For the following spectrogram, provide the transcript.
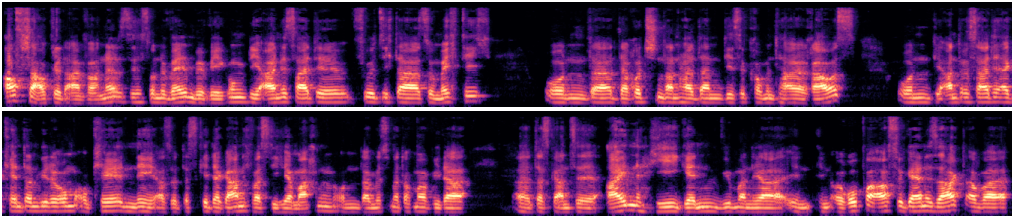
aufschaukelt einfach. Ne? Das ist so eine Wellenbewegung. Die eine Seite fühlt sich da so mächtig und äh, da rutschen dann halt dann diese Kommentare raus. Und die andere Seite erkennt dann wiederum, okay, nee, also das geht ja gar nicht, was die hier machen. Und da müssen wir doch mal wieder äh, das Ganze einhegen, wie man ja in, in Europa auch so gerne sagt. Aber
